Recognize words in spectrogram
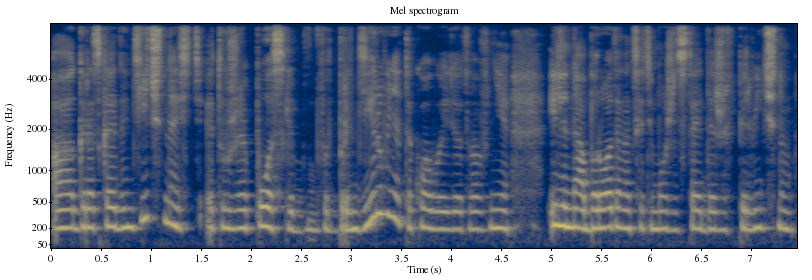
А городская идентичность — это уже после вот брендирования такого идет вовне. Или наоборот, она, кстати, может стоять даже в первичном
